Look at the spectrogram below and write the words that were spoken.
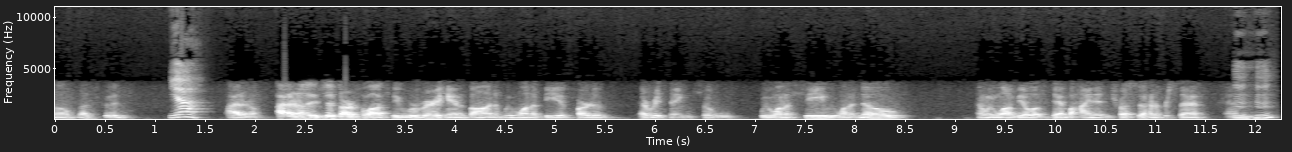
Well, that's good. Yeah. I don't know. I don't know. It's just our philosophy. We're very hands on, and we want to be a part of everything. So we want to see, we want to know, and we want to be able to stand behind it and trust it 100%. And mm-hmm.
